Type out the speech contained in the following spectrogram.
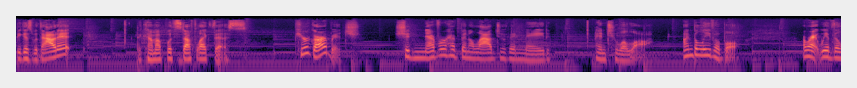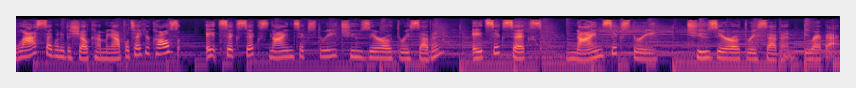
because without it, they come up with stuff like this. Pure garbage should never have been allowed to have been made into a law. Unbelievable. All right, we have the last segment of the show coming up. We'll take your calls 866 963 2037. 866 963 2037. Be right back.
